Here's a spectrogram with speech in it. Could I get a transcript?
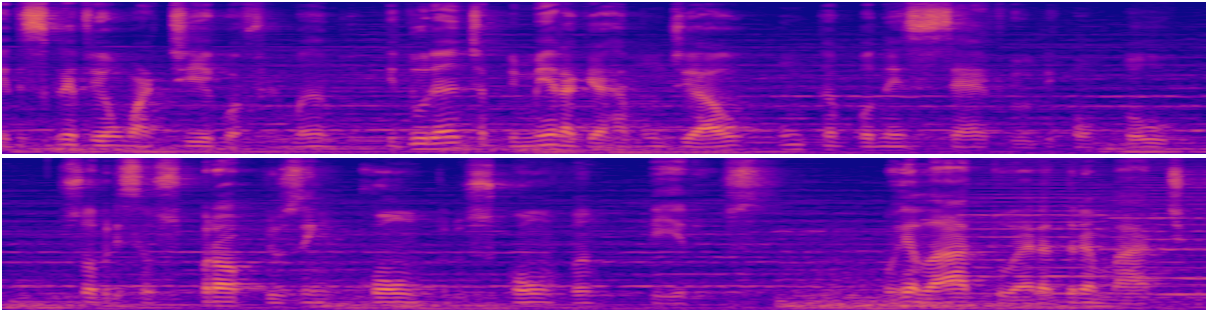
Ele escreveu um artigo afirmando que durante a Primeira Guerra Mundial, um camponês sérvio lhe contou sobre seus próprios encontros com vampiros. O relato era dramático.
